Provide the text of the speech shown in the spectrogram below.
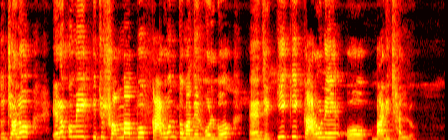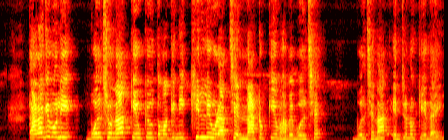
তো চলো, এরকমই কিছু সম্ভাব্য কারণ তোমাদের বলব যে কি কি কারণে ও বাড়ি ছাড়লো। তার আগে বলি, বলছো না, কেউ কেউ তোমাকে নিয়ে খিল্লি উড়াচ্ছে, নাটকীয়ভাবে বলছে। বলছে না, এর জন্য কে দায়ী?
